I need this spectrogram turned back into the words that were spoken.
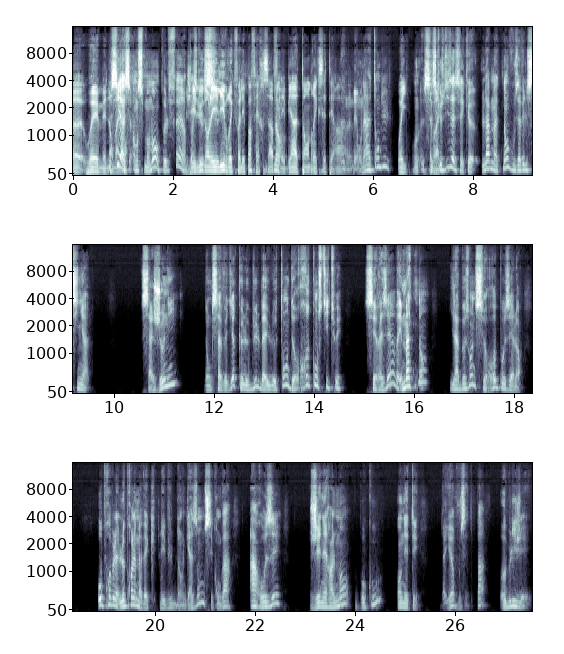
Euh, ouais, mais mais si, en ce moment, on peut le faire. J'ai lu dans les livres qu'il fallait pas faire ça, Non. fallait bien attendre, etc. Ah, Euh, Mais on a attendu. Oui, C'est ce que je disais, c'est que là maintenant, vous avez le signal. Ça jaunit, donc ça veut dire que le bulbe a eu le temps de reconstituer ses réserves, et maintenant, il a besoin de se reposer. Alors, le problème avec les bulbes dans le gazon, c'est qu'on va arroser généralement beaucoup en été. D'ailleurs, vous n'êtes pas obligé.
